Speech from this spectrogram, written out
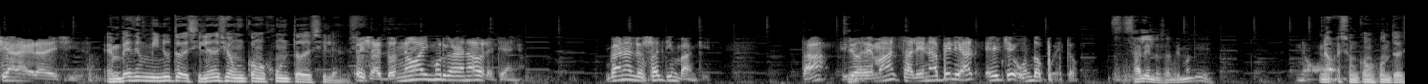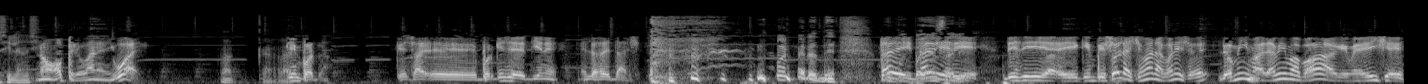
Sean agradecidos. En vez de un minuto de silencio, un conjunto de silencio. Exacto, no hay murga ganadora este año. Ganan los Saltimbanqui. ¿Está? Y los demás salen a pelear el segundo puesto. ¿Salen los antimaquis? No. No, es un conjunto de silencio. No, pero ganan igual. Ah, qué raro. ¿Qué importa? Que eh, ¿Por qué se detiene en los detalles? No, no de- Está, de- desde, eh, que empezó la semana con eso, ¿eh? Lo misma, la misma pavada que me dice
